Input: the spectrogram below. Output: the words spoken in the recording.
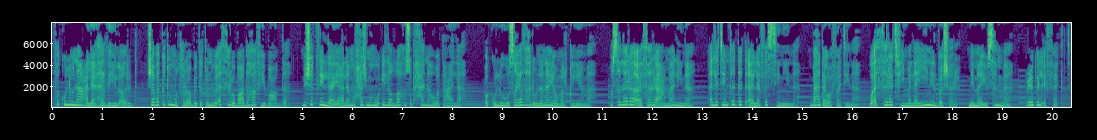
فكلنا على هذه الأرض شبكة مترابطة يؤثر بعضها في بعض بشكل لا يعلم حجمه إلا الله سبحانه وتعالى. وكله سيظهر لنا يوم القيامة. وسنرى آثار أعمالنا التي امتدت آلاف السنين بعد وفاتنا وأثرت في ملايين البشر بما يسمى ريبل إفكت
